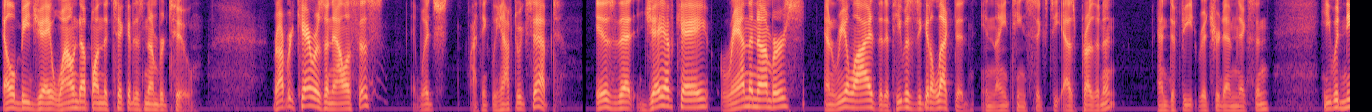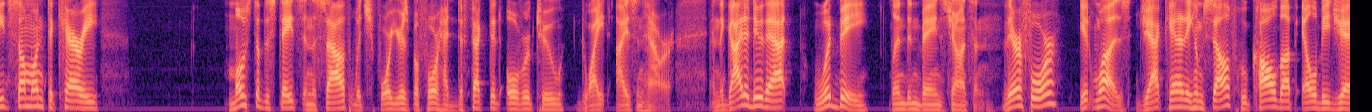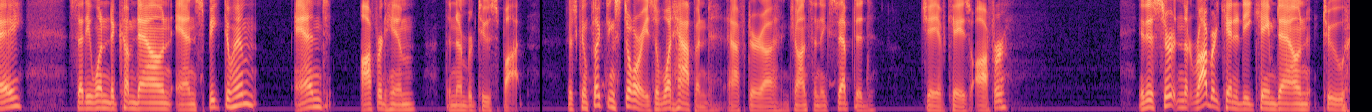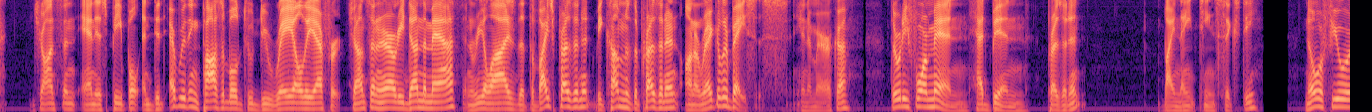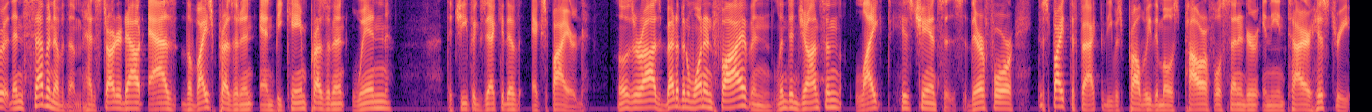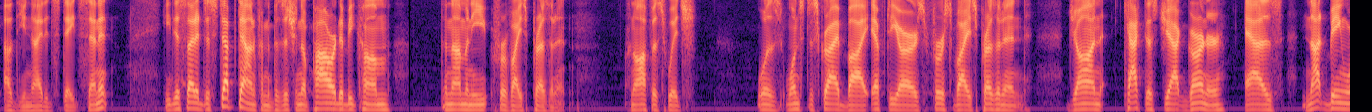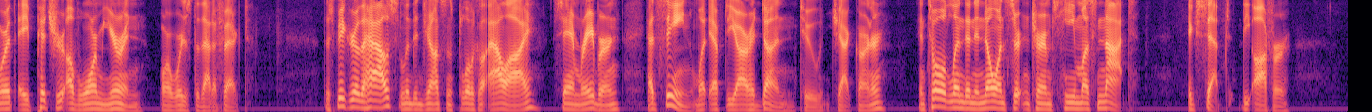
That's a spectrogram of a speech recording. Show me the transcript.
LBJ wound up on the ticket as number two. Robert Caro's analysis, which I think we have to accept, is that JFK ran the numbers and realized that if he was to get elected in 1960 as president and defeat Richard M. Nixon, he would need someone to carry most of the states in the South, which four years before had defected over to Dwight Eisenhower. And the guy to do that would be Lyndon Baines Johnson. Therefore, it was Jack Kennedy himself who called up LBJ, said he wanted to come down and speak to him, and offered him the number two spot. There's conflicting stories of what happened after uh, Johnson accepted JFK's offer. It is certain that Robert Kennedy came down to Johnson and his people and did everything possible to derail the effort. Johnson had already done the math and realized that the vice president becomes the president on a regular basis in America. 34 men had been president by 1960. No fewer than seven of them had started out as the vice president and became president when the chief executive expired. Those are odds better than one in five, and Lyndon Johnson liked his chances. Therefore, despite the fact that he was probably the most powerful senator in the entire history of the United States Senate, he decided to step down from the position of power to become the nominee for vice president, an office which was once described by FDR's first vice president, John Cactus Jack Garner, as not being worth a pitcher of warm urine, or words to that effect. The Speaker of the House, Lyndon Johnson's political ally, Sam Rayburn, had seen what FDR had done to Jack Garner and told Lyndon in no uncertain terms he must not accept the offer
